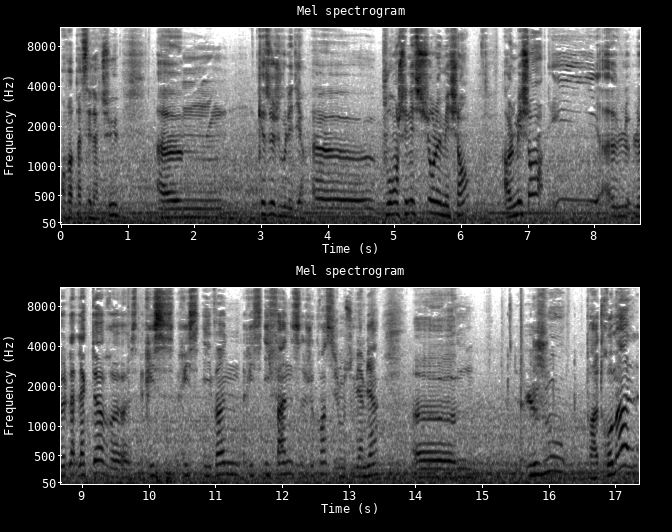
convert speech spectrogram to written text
on va passer là-dessus. Qu'est-ce que je voulais dire pour enchaîner sur le méchant. Alors le méchant, euh, l'acteur euh, Rhys, Evans, je crois, si je me souviens bien, euh, le joue pas trop mal,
